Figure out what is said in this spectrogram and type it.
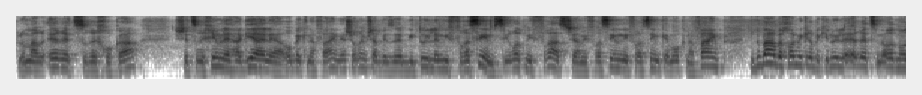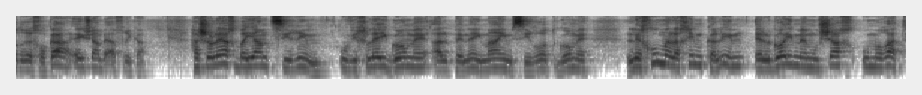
כלומר ארץ רחוקה שצריכים להגיע אליה או בכנפיים, יש אומרים שזה ביטוי למפרשים, סירות מפרש, שהמפרשים נפרסים כמו כנפיים, מדובר בכל מקרה בכינוי לארץ מאוד מאוד רחוקה, אי שם באפריקה. השולח בים צירים ובכלי גומה על פני מים סירות גומה לכו מלאכים קלים אל גוי ממושך ומורת,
